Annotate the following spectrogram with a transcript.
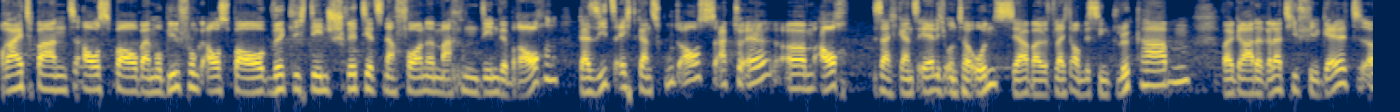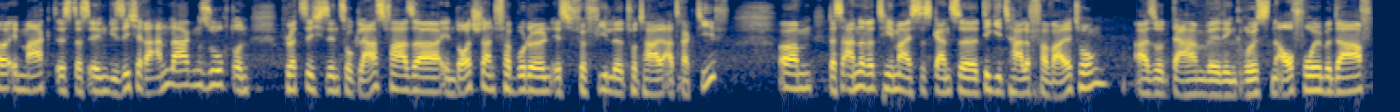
Breitbandausbau, beim Mobilfunkausbau wirklich den Schritt jetzt nach vorne machen, den wir brauchen. Da sieht's echt ganz gut aus aktuell. Ähm, auch sage ich ganz ehrlich, unter uns, ja, weil wir vielleicht auch ein bisschen Glück haben, weil gerade relativ viel Geld äh, im Markt ist, das irgendwie sichere Anlagen sucht und plötzlich sind so Glasfaser in Deutschland verbuddeln, ist für viele total attraktiv. Ähm, das andere Thema ist das ganze digitale Verwaltung. Also da haben wir den größten Aufholbedarf.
